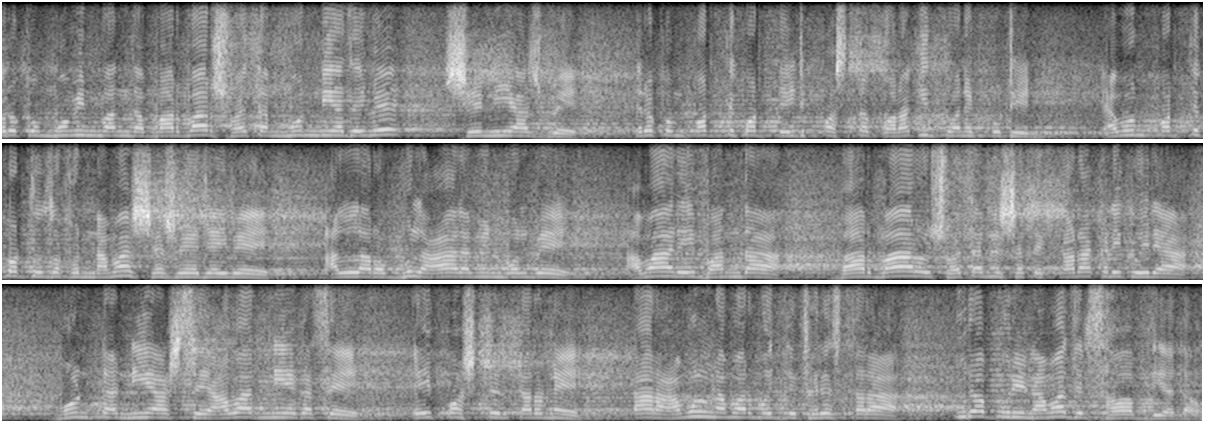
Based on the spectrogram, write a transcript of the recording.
ওরকম মমিন বান্দা বারবার শয়তান মন নিয়ে যাইবে, সে নিয়ে আসবে। এরকম করতে করতে এই কাজটা করা কিন্তু অনেক কঠিন। এমন করতে করতে যখন নামাজ শেষ হয়ে যাইবে, আল্লাহ রব্বুল আলমিন বলবে, আমার এই বান্দা বারবার ওই শয়তানের সাথে কাড়াকাড়ি কইরা মনটা নিয়ে আসছে, আবার নিয়ে গেছে। এই কষ্টের কারণে তার আমল নামার মধ্যে ফেরেস তারা পুরাপুরি নামাজের সওয়াব দিয়ে দাও।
